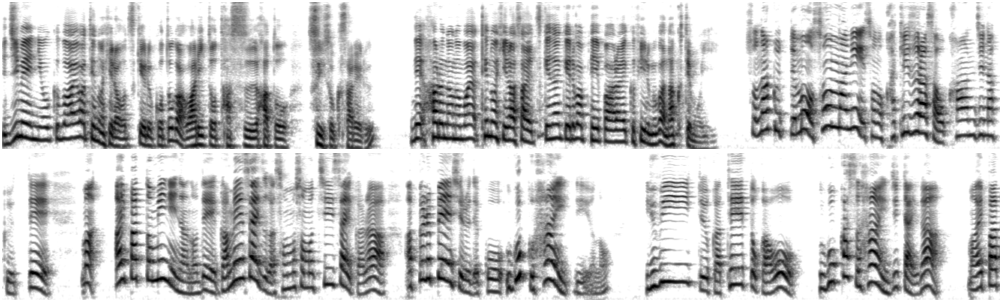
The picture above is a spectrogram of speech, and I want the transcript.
地面に置く場合は手のひらをつけることが割と多数派と推測される。で、春菜の場合は手のひらさえつけなければペーパーライクフィルムがなくてもいい。そうなくっても、そんなにその書きづらさを感じなくて、まあ、iPad mini なので画面サイズがそもそも小さいから、Apple Pencil でこう動く範囲っていうの指っていうか手とかを動かす範囲自体が、まあ、iPad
